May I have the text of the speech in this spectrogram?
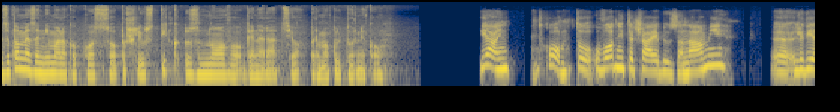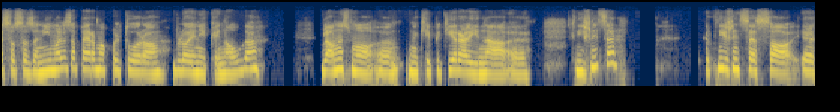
Zato me je zanimalo, kako so prišli v stik z novo generacijo permakulturnikov. Ja, in tako, to uvodni tečaj je bil za nami. E, ljudje so se zanimali za permakulturo, bilo je nekaj novega. Glavno smo e, nekaj pitirali na e, knjižnice, knjižnice so eh,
